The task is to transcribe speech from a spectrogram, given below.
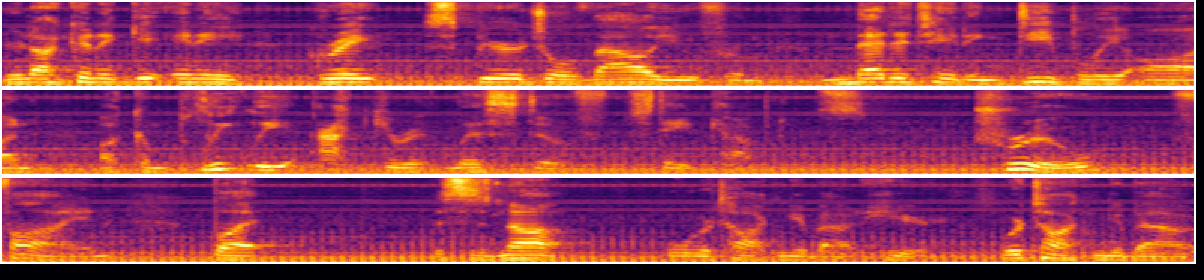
You're not going to get any great spiritual value from meditating deeply on a completely accurate list of state capitals. True, fine, but this is not what we're talking about here. We're talking about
